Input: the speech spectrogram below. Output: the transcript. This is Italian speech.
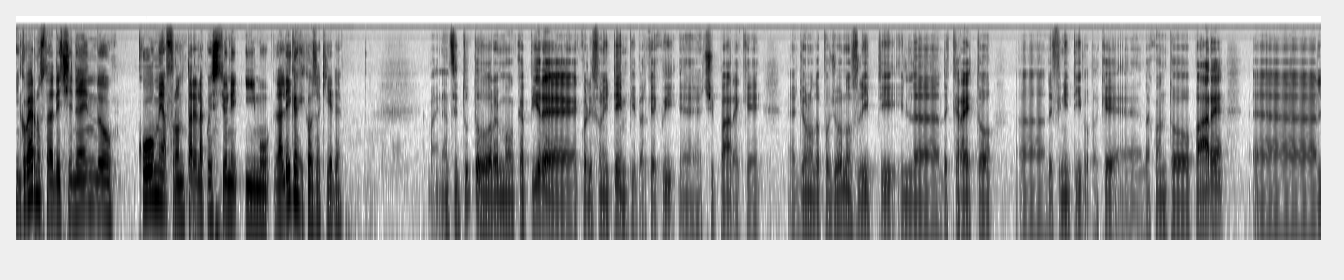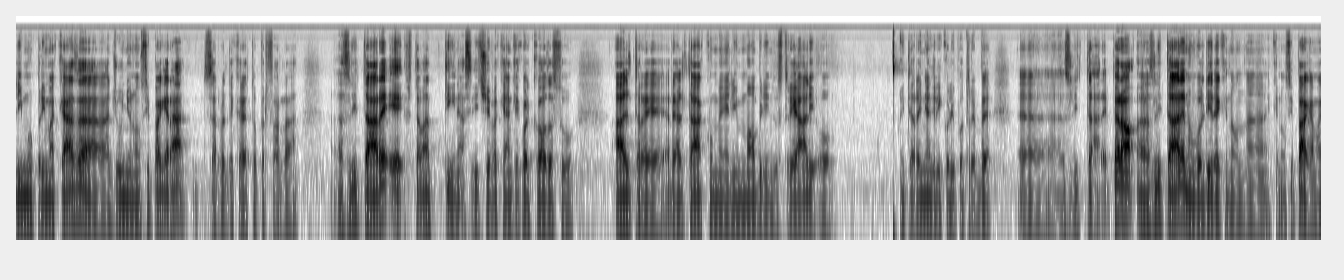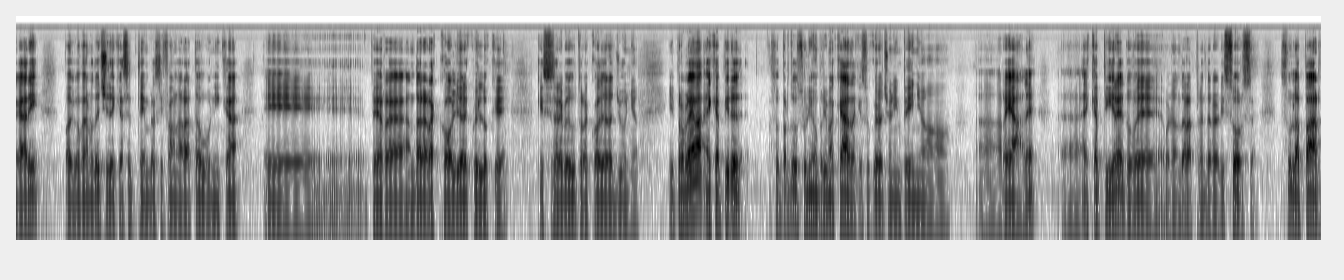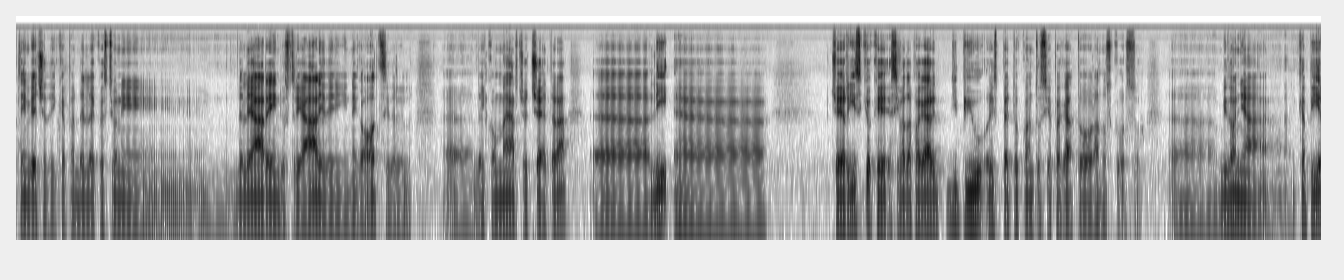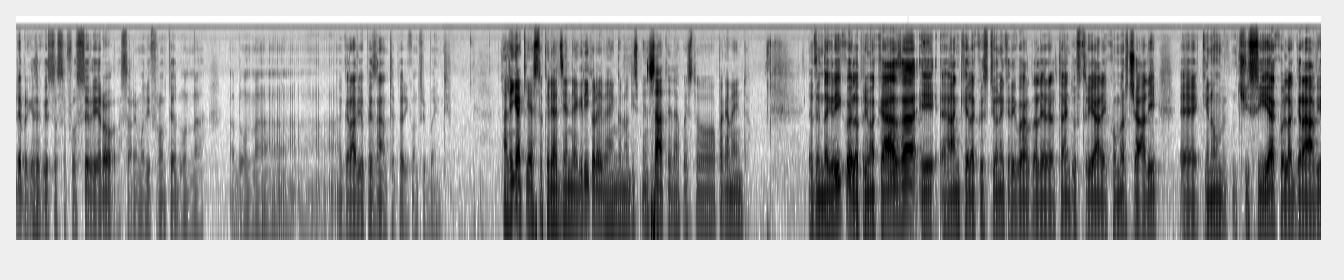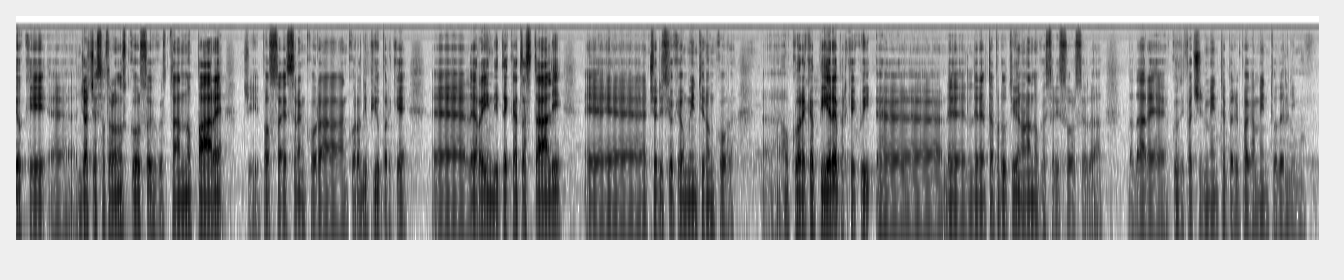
Il governo sta decidendo come affrontare la questione IMU. La Lega che cosa chiede? Ma innanzitutto vorremmo capire quali sono i tempi, perché qui eh, ci pare che eh, giorno dopo giorno slitti il eh, decreto eh, definitivo, perché eh, da quanto pare eh, l'IMU prima casa a giugno non si pagherà, serve il decreto per farla slittare e stamattina si diceva che anche qualcosa su altre realtà come gli immobili industriali o i terreni agricoli potrebbe eh, slittare. Però eh, slittare non vuol dire che non, eh, che non, si paga, magari poi il governo decide che a settembre si fa una rata unica e, per andare a raccogliere quello che, che, si sarebbe dovuto raccogliere a giugno. Il problema è capire, soprattutto sull'IMO prima casa, che su quello c'è un impegno eh, reale, eh, è capire dove vogliono andare a prendere le risorse. Sulla parte invece dei, delle questioni delle aree industriali, dei negozi, del, eh, del commercio, eccetera, eh, lì eh, c'è il rischio che si vada a pagare di più rispetto a quanto si è pagato l'anno scorso. Eh, bisogna capire perché se questo fosse vero saremmo di fronte ad un, ad un aggravio pesante per i contribuenti. La Lega ha chiesto che le aziende agricole vengano dispensate da questo pagamento. Le aziende agricole, la prima casa e eh, anche la questione che riguarda le realtà industriali e commerciali, eh, che non ci sia quell'aggravio che eh, già c'è stato l'anno scorso e che quest'anno pare ci possa essere ancora, ancora di più perché eh, le rendite catastali eh, c'è il rischio che aumentino ancora. Eh, occorre capire perché qui le, le, realtà produttive non hanno queste risorse da, da dare così facilmente per il pagamento dell'IMU.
